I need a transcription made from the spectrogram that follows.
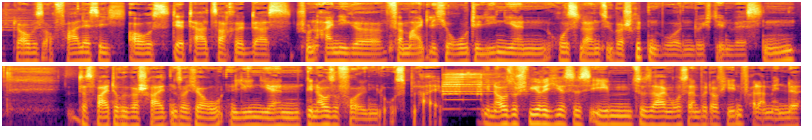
Ich glaube, es ist auch fahrlässig aus der Tatsache, dass schon einige vermeintliche rote Linien Russlands überschritten wurden durch den Westen das weitere Überschreiten solcher roten Linien genauso folgenlos bleibt. Genauso schwierig ist es eben zu sagen, Russland wird auf jeden Fall am Ende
